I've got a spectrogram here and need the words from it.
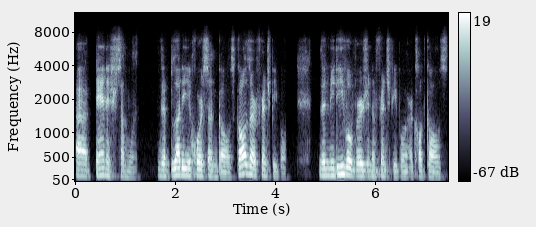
uh, banish someone. The bloody whoreson Gauls. Gauls are French people. The medieval version of French people are called Gauls.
